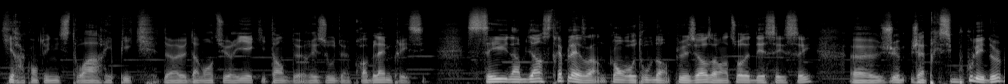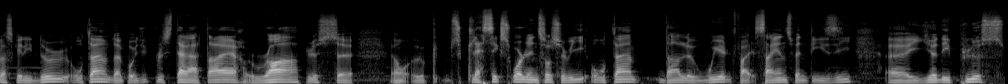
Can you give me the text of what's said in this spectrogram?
qui raconte une histoire épique d'un aventurier qui tente de résoudre un problème précis. C'est une ambiance très plaisante qu'on retrouve dans plusieurs aventures de DCC. Euh, j'apprécie beaucoup les deux parce que les deux, autant d'un point de vue plus terre à terre, raw, plus euh, euh, classique Sword and Sorcery, autant dans le weird science fantasy, il y a des plus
